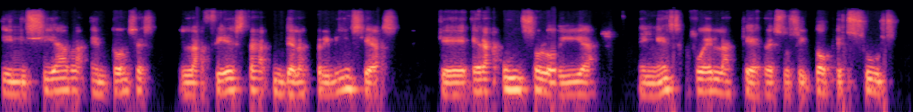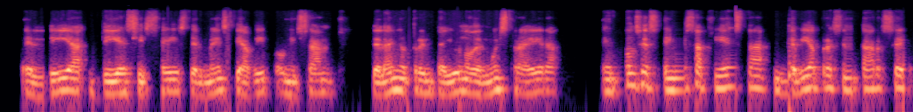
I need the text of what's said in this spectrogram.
iniciaba entonces la fiesta de las primicias, que era un solo día. En esa fue la que resucitó Jesús el día 16 del mes de Aviv o Nisan del año 31 de nuestra era. Entonces, en esa fiesta debía presentarse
